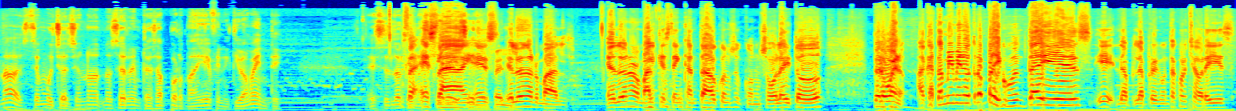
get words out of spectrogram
No, este muchacho no, no se reemplaza por nadie definitivamente. Eso es lo que Está, nos está- es, es lo normal. Es lo normal que esté encantado con su consola y todo. Pero bueno, acá también viene otra pregunta y es, eh, la, la pregunta corchadora y es,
